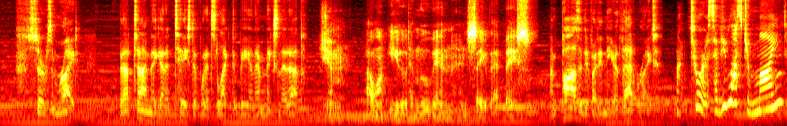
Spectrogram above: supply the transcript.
Serves them right. About time they got a taste of what it's like to be in there mixing it up. Jim, I want you to move in and save that base. I'm positive I didn't hear that right. Arcturus, have you lost your mind?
